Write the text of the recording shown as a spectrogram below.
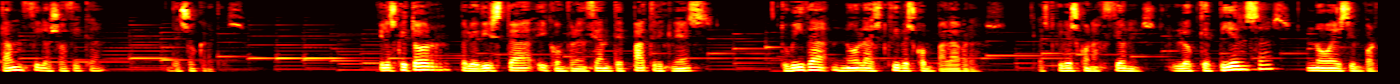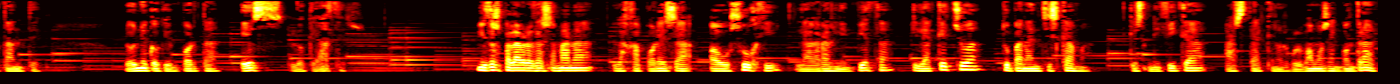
tan filosófica de Sócrates. El escritor, periodista y conferenciante Patrick Ness, tu vida no la escribes con palabras, la escribes con acciones. Lo que piensas no es importante. Lo único que importa es lo que haces. Mis dos palabras de la semana, la japonesa Ausuji, la gran limpieza, y la quechua Tupananchiscama, que significa hasta que nos volvamos a encontrar,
